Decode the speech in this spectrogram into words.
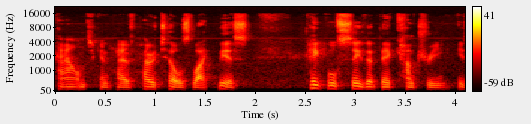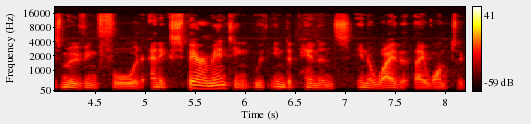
towns can have hotels like this, people see that their country is moving forward and experimenting with independence in a way that they want to.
